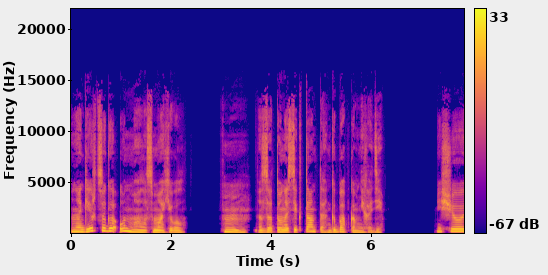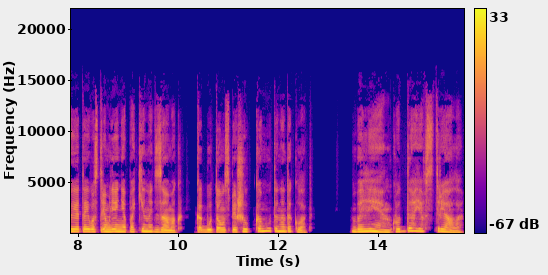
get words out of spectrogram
На герцога он мало смахивал. Хм, зато на сектанта к бабкам не ходи. Еще это его стремление покинуть замок, как будто он спешил к кому-то на доклад. Блин, куда я встряла?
